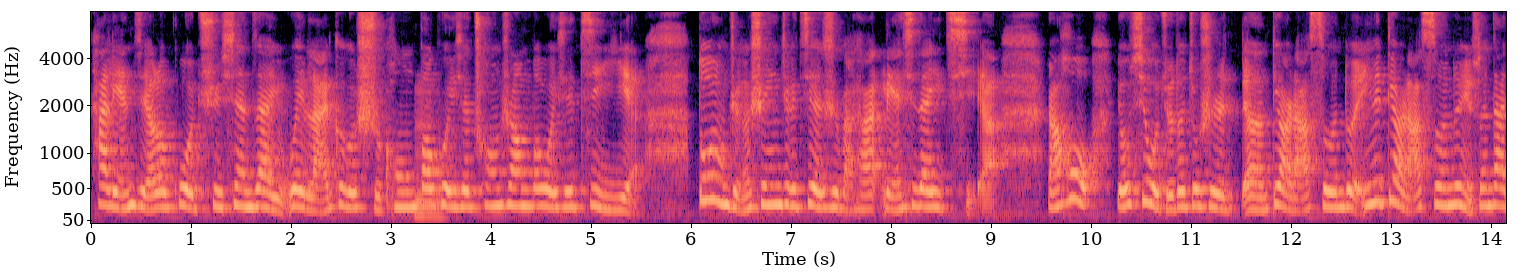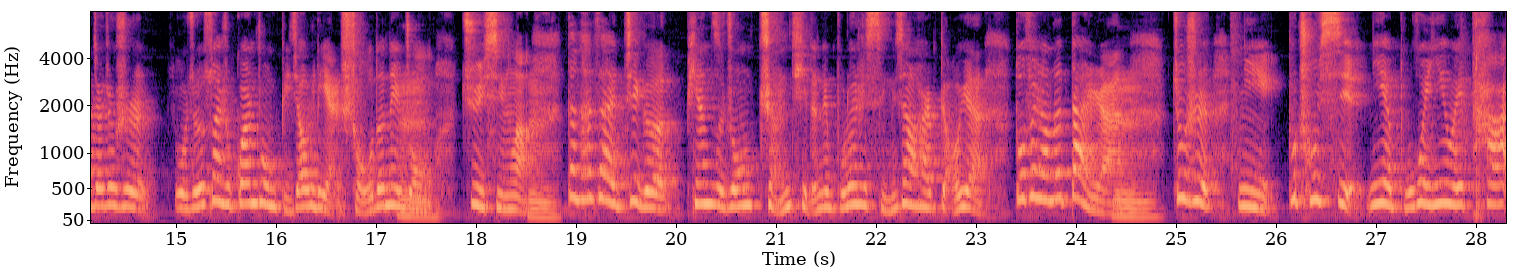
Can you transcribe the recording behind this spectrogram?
它连接了过去、现在与未来各个时空，包括一些创伤，包括一些记忆。都用整个声音这个介质把它联系在一起，然后尤其我觉得就是呃蒂尔达斯温顿，因为蒂尔达斯温顿也算大家就是我觉得算是观众比较脸熟的那种嗯巨星了，嗯。但他在这个片子中整体的那不论是形象还是表演都非常的淡然，嗯。就是你不出戏，你也不会因为他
